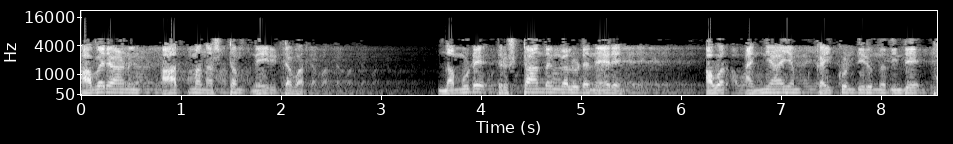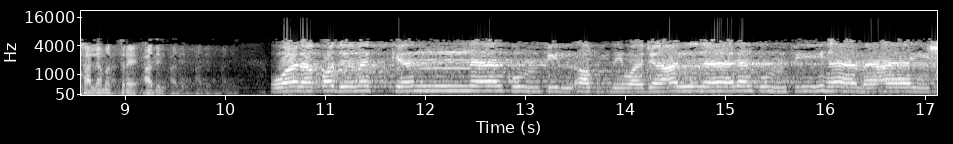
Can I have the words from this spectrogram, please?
അവരാണ് ആത്മനഷ്ടം നേരിട്ടവർ നമ്മുടെ ദൃഷ്ടാന്തങ്ങളുടെ നേരെ അവർ അന്യായം കൈക്കൊണ്ടിരുന്നതിന്റെ ഫലമത്രേ അത് ولقد مكناكم في الأرض وجعلنا لكم فيها معايش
